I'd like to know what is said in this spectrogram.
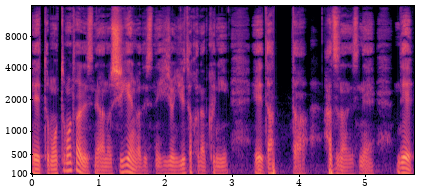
えっ、と、もともとはですね、あの、資源がですね、非常に豊かな国、えだったはずなんですね。で、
